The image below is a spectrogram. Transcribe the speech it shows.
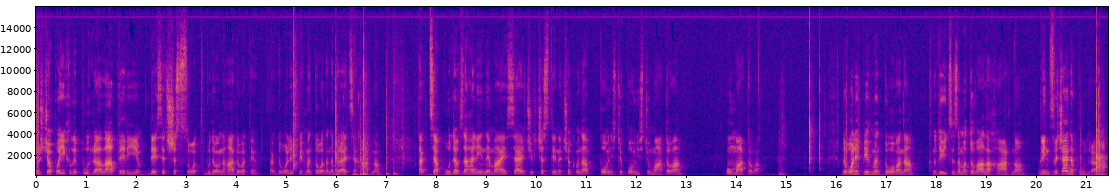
ну що, поїхали. Пудра La Prairie 10600, буду вам нагадувати. Так, доволі пігментована, набирається гарно. Так, ця пудра взагалі не має сяючих частиночок, вона повністю-повністю матова. Уматова. Доволі пігментована. Ну, дивіться, заматувала гарно. Блін, звичайна пудра.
